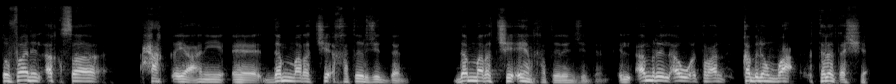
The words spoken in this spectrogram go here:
طوفان الأقصى حق يعني آه، دمرت شيء خطير جدا. دمرت شيئين خطيرين جدا. الأمر الأول طبعا قبلهم ثلاث أشياء.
